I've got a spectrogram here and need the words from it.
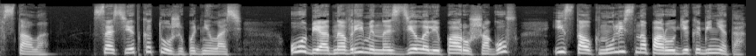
встала. Соседка тоже поднялась. Обе одновременно сделали пару шагов и столкнулись на пороге кабинета.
